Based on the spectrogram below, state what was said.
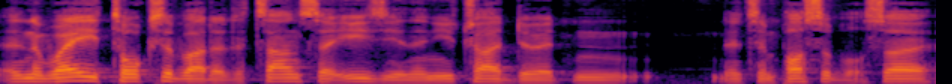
And the way he talks about it, it sounds so easy, and then you try to do it, and it's impossible. So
